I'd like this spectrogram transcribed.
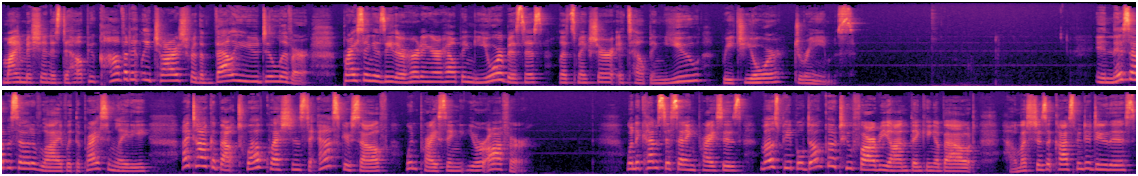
My mission is to help you confidently charge for the value you deliver. Pricing is either hurting or helping your business. Let's make sure it's helping you reach your dreams. In this episode of Live with the Pricing Lady, I talk about 12 questions to ask yourself when pricing your offer. When it comes to setting prices, most people don't go too far beyond thinking about how much does it cost me to do this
